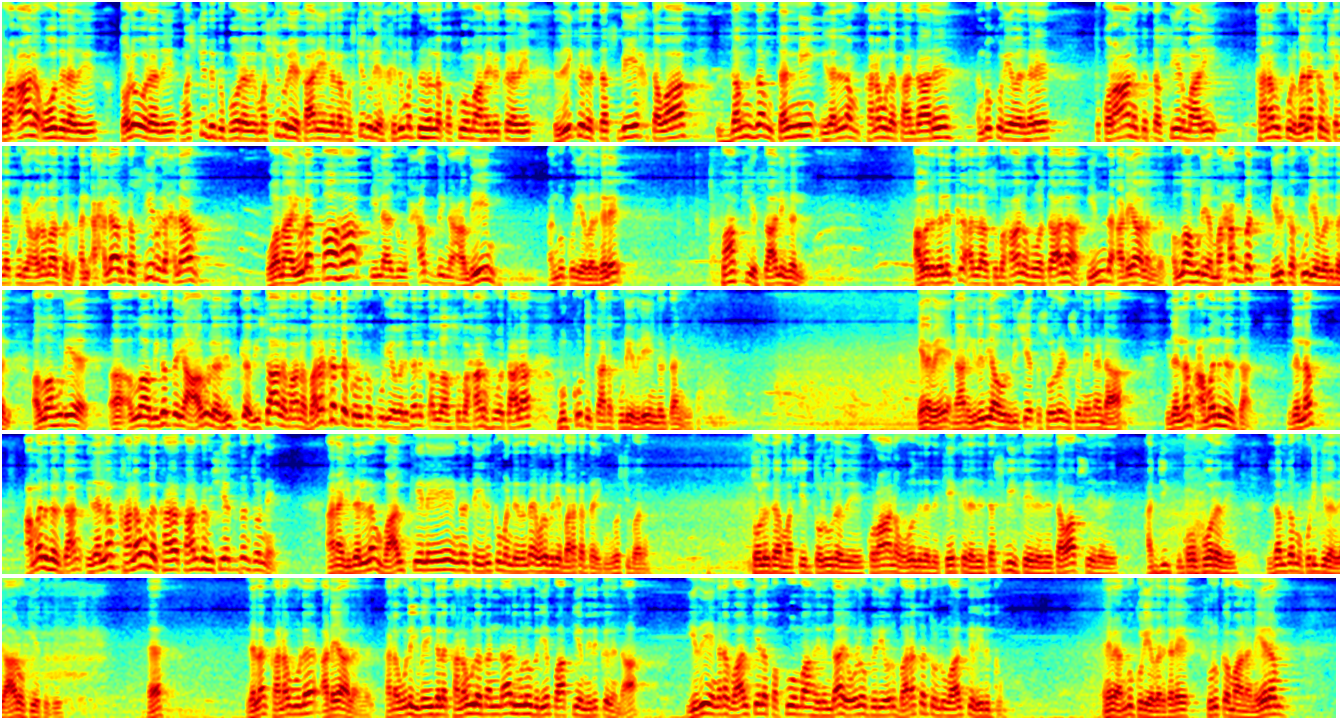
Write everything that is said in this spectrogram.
குரானை ஓதுறது தொழுவுறது மஸ்ஜிதுக்கு போகிறது மஸ்ஜிதுடைய காரியங்களில் மஸ்ஜிதுடைய ஹிதுமத்துகளில் பக்குவமாக இருக்கிறது. ஜிக்ரு தஸ்பீஹ் தவாஸ் ஜம்சம் தண்ணி இதெல்லாம் கனவுல காண்றாரு. அன்புக்குரியவர்களே குரானுக்கு தப்சீர் மாதிரி கனவுக்குள் விளக்கம் செல்லக்கூடிய உலமாக்கள் அல் அஹ்லாம் தப்சீர் உல் அஹ்லாம் ஒமா யுலக்காக இல்லது ஹப்தின் அதீம் அன்புக்குரியவர்களே பாக்கிய சாலிகள் அவர்களுக்கு அல்லாஹ் சுபஹானஹு இந்த அடையாளங்கள் அல்லாஹுடைய மஹப்பத் இருக்கக்கூடியவர்கள் அல்லாஹுடைய அஹ், அல்லாஹ் மிகப்பெரிய அருள ரிஸ்க விசாலமான வரக்கத்தை கொடுக்கக்கூடியவர்களுக்கு அல்லாஹ் சுபஹானஹு முட்கூட்டி காட்டக்கூடிய விடயங்கள் தான் இவை. எனவே நான் இறுதியா ஒரு விஷயத்தை சொல்கிறேன்னு சொன்னேன் என்னண்டா? இதெல்லாம் அமல்கள் தான். இதெல்லாம் அமல்கள் தான். இதெல்லாம் கனவுல கா- காண்ற விஷயத்தை தான் சொன்னேன். ஆனால் இதெல்லாம் வாழ்க்கையிலேயே எங்கள்கிட்ட இருக்கும் இருந்தால் எவ்வளோ பெரிய பறக்கத்தாய்க்கும் யோசிச்சு பாருங்க. தொழுக மஸ்ஜித் தொழுகிறது குரானை ஓதுறது கேட்குறது தஸ்பீ செய்கிறது தவாப் செய்கிறது ஹஜ்ஜிக்கு போ போகிறது ஜம்சம் குடிக்கிறது ஆரோக்கியத்துக்கு. ஆ? இதெல்லாம் கனவுல அடையாளங்கள். கனவுல இவைகளை கனவுல கண்டால் இவ்வளோ பெரிய பாக்கியம் இருக்குதுண்டா? இது எங்களோட வாழ்க்கையில் பக்குவமாக இருந்தால் எவ்வளோ பெரிய ஒரு பறக்கத்தொண்டு வாழ்க்கையில் இருக்கும். எனவே அன்புக்குரியவர்களே சுருக்கமான நேரம்.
